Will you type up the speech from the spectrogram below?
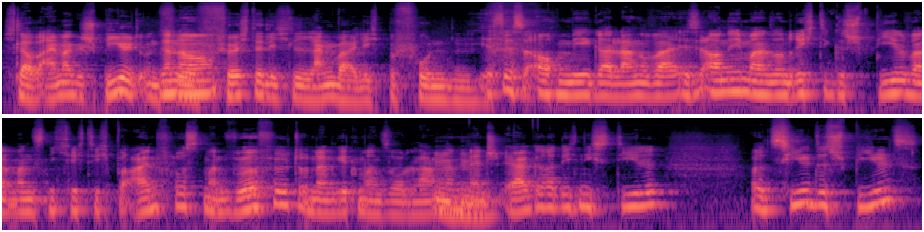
Ich glaube, einmal gespielt und Genau. für fürchterlich langweilig befunden. Es ist auch mega langweilig. Es ist auch nicht mal so ein richtiges Spiel, weil man es nicht richtig beeinflusst. Man würfelt und dann geht man so lange. Mensch, ärgere dich nicht, Stil. Und Ziel des Spiels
